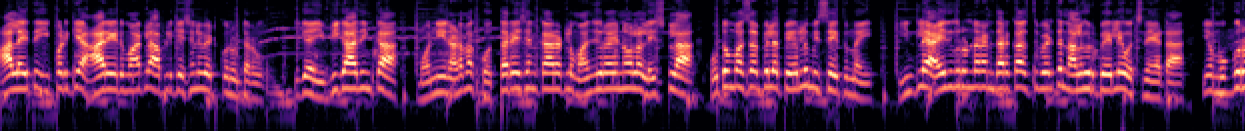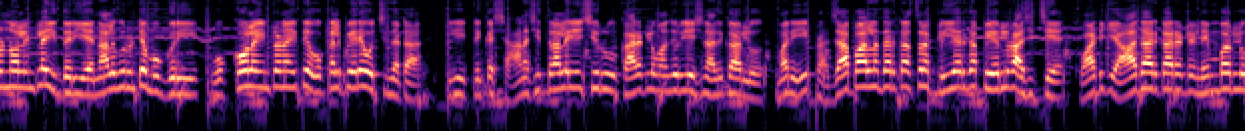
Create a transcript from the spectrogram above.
వాళ్ళైతే ఇప్పటికే ఆరేడు మాటల అప్లికేషన్లు పెట్టుకుని ఉంటారు ఇక ఇవి కాదు ఇంకా మొన్న ఈ నడమ కొత్త రేషన్ కార్డులు మంజూరైన వాళ్ళ లిస్టుల కుటుంబ సభ్యుల పేర్లు మిస్ అవుతున్నాయి ఇంట్లో ఐదుగురు ఉన్నారని దరఖాస్తు పెడితే నలుగురు పేర్లే వచ్చినాయట. ఇక ముగ్గురు ఉన్న వాళ్ళ ఇంట్లో ఇద్దరియే నలుగురు ఉంటే ముగ్గురి. ఒక్కోళ్ళ ఇంట్లోనైతే ఒక్కరి పేరే వచ్చిందట. ఇట్లా ఇంకా చాలా చిత్రాలు చేసిర్రు కార్యక్రమం మంజూరు చేసిన అధికారులు. మరి ప్రజాపాలన దరఖాస్తుల క్లియర్గా పేర్లు రాసిచ్చే వాటికి ఆధార్ కార్డుల నెంబర్లు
